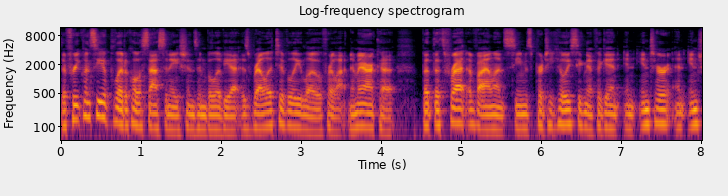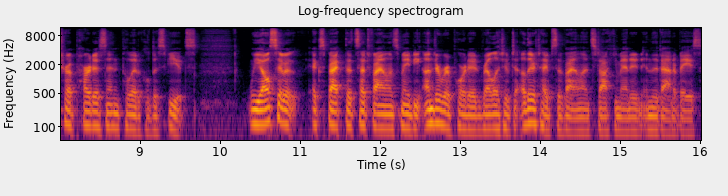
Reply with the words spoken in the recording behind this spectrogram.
The frequency of political assassinations in Bolivia is relatively low for Latin America, but the threat of violence seems particularly significant in inter and intra partisan political disputes. We also expect that such violence may be underreported relative to other types of violence documented in the database,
